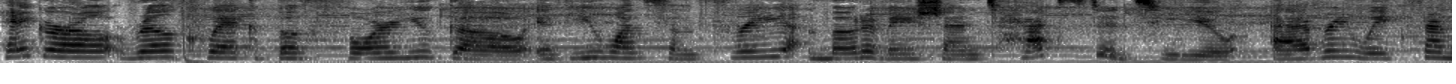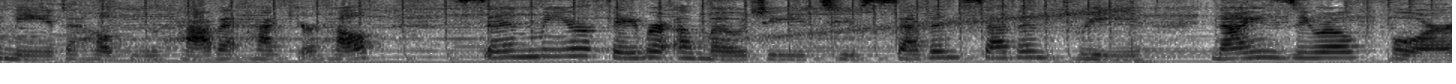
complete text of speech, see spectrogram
Hey girl, real quick before you go, if you want some free motivation texted to you every week from me to help you habit hack your health, send me your favorite emoji to 773 904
